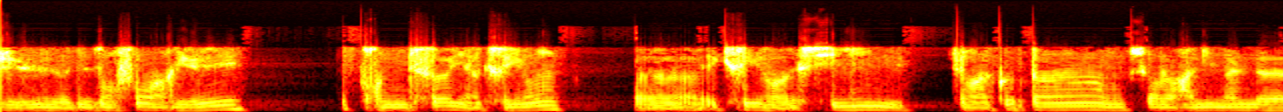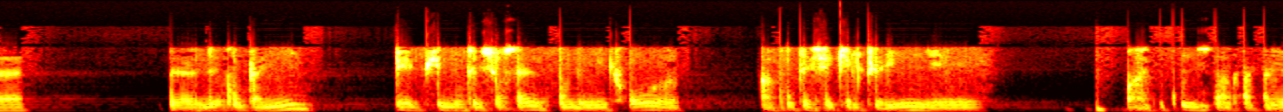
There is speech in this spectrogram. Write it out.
J'ai vu des enfants arriver, prendre une feuille, un crayon, écrire six lignes sur un copain ou sur leur animal de compagnie, et puis monter sur scène, prendre le micro, raconter ces quelques lignes et du coup, c'est de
